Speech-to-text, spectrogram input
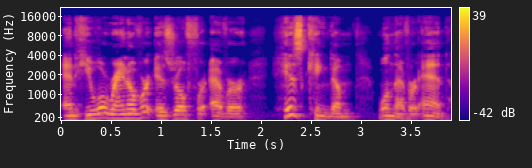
and he will reign over Israel forever. His kingdom will never end.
